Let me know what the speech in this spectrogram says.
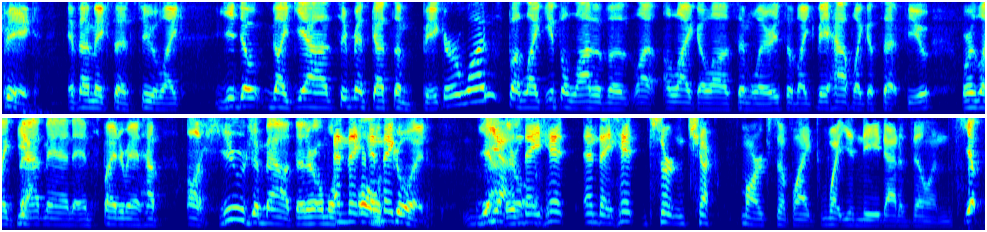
big if that makes sense too like you don't like yeah superman's got some bigger ones but like it's a lot of the like a lot of similarities so like they have like a set few whereas like Yeah. batman and spider-man have a huge amount that are almost And they- all and they- good yeah, yeah, and all- they hit and they hit certain check marks of like what you need out of villains. Yep.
